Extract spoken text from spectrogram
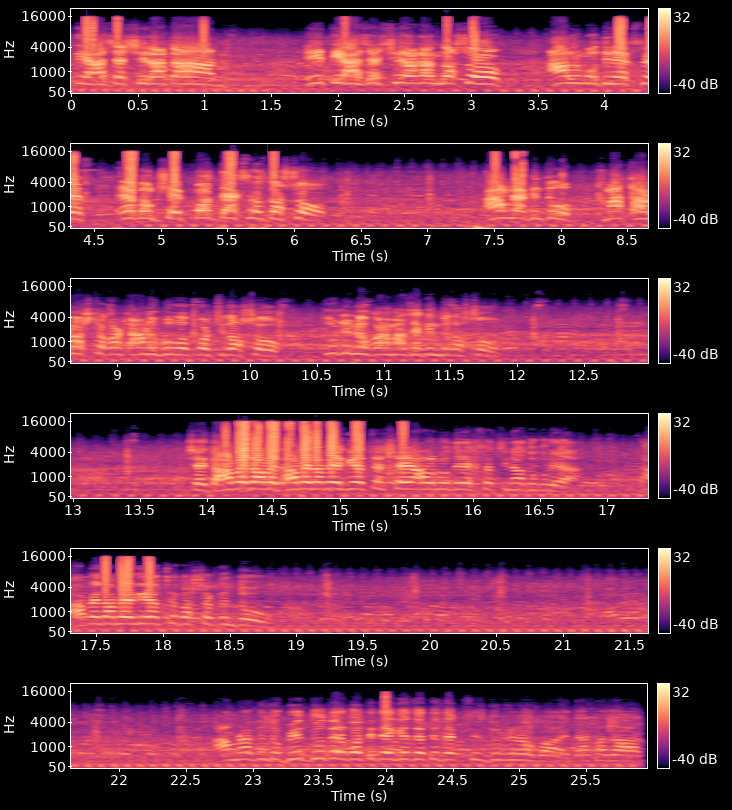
ইতিহাসের শিরাটান ইতিহাসের শিরাটান দর্শক আলমদিন এক্সপ্রেস এবং সেই পদ্মা এক্সপ্রেস দর্শক। আমরা কিন্তু মাথা নষ্ট করাটা অনুভব করছি দর্শক। দুটি নৌকার মাঝে কিন্তু দর্শক। সেই ধাপে ধাপে ধাপে ধাপে এগিয়ে যাচ্ছে সেই আলমদির এক্সপ্রেস চীনা দুপুরিয়া। ধাপে ধাপে এগিয়ে যাচ্ছে দর্শক কিন্তু। আমরা কিন্তু বিদ্যুতের গতিতে এগিয়ে যেতে দেখছি দুটি নৌকায় দেখা যাক।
